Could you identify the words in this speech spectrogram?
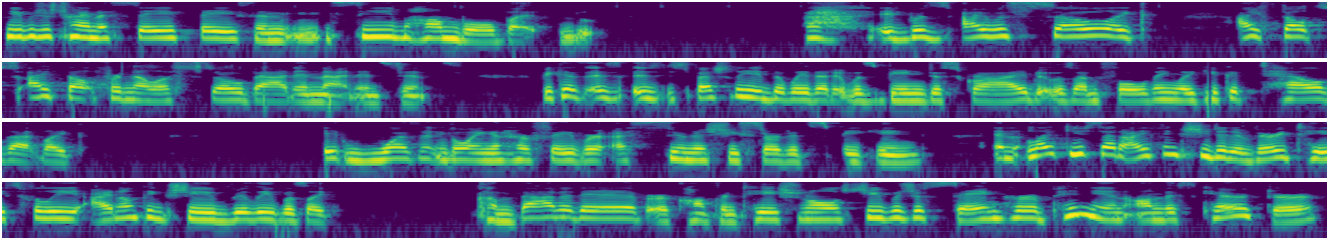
he was just trying to save face and seem humble. But ah, it was. I was so like. I felt. I felt for Nella so bad in that instance because, as, especially the way that it was being described, it was unfolding. Like you could tell that like it wasn't going in her favor as soon as she started speaking. And like you said, I think she did it very tastefully. I don't think she really was like combative or confrontational. She was just saying her opinion on this character.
